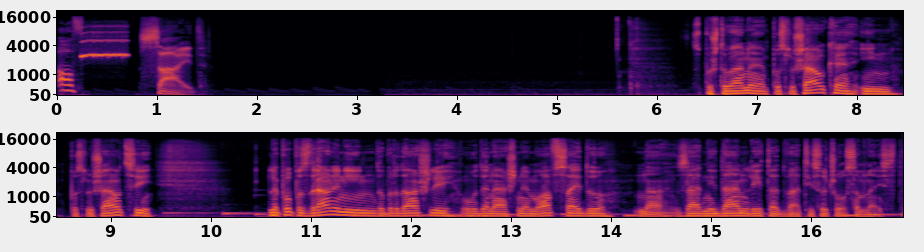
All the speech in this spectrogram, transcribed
Offside. Spoštovane poslušalke in poslušalci, lepo pozdravljeni in dobrodošli v današnjem offsajdu na zadnji dan leta 2018.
